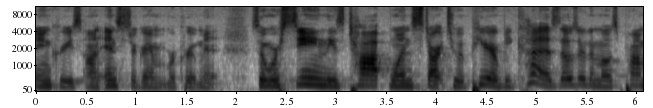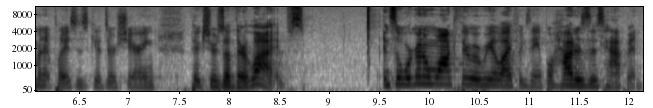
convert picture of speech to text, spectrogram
increase on Instagram recruitment. So we're seeing these top ones start to appear because those are the most prominent places kids are sharing pictures of their lives. And so we're going to walk through a real life example. How does this happen?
